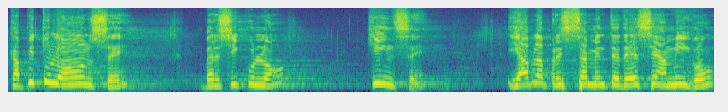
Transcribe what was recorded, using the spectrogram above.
capítulo 11, versículo 15. Y habla precisamente de ese amigo,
